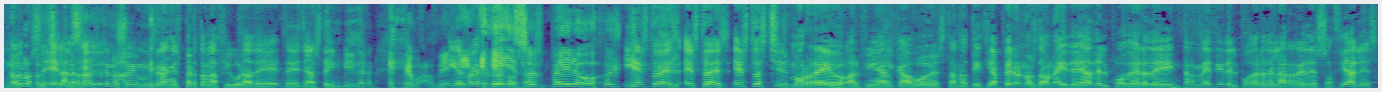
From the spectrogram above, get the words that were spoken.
no lo sé, la verdad es que no soy un gran experto en la figura de, Justin Bieber. y Eso espero. Y esto es, esto es, esto es chismorreo, al fin y al cabo, esta noticia, pero nos da una idea del poder de Internet y del poder de las redes sociales.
